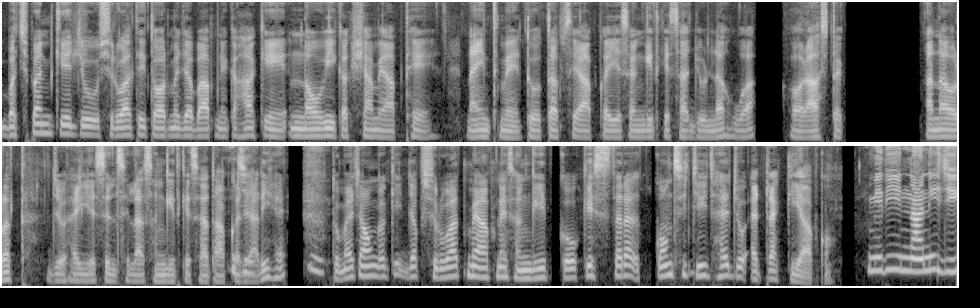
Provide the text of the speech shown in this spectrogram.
बचपन के जो शुरुआती तौर में जब आपने कहा कि नौवीं कक्षा में आप थे नाइन्थ में तो तब से आपका ये संगीत के साथ जुड़ना हुआ और आज तक अनवरत जो है ये सिलसिला संगीत के साथ आपका जारी है। हम्म। तो मैं चाहूँगा कि जब शुरुआत में आपने संगीत को किस तरह कौन सी चीज़ है जो अट्रैक्ट किया आपको? मेरी नानी जी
